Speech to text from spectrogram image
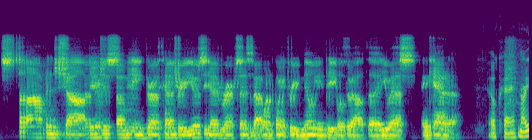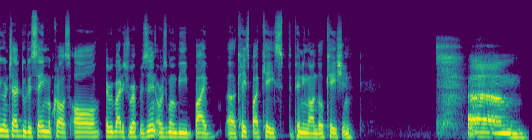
stop and shop. There's just so many throughout the country. UFCW represents about 1.3 million people throughout the U.S. and Canada. Okay. Now, are you going to try to do the same across all everybody you represent, or is it going to be by uh, case by case depending on location? Um,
